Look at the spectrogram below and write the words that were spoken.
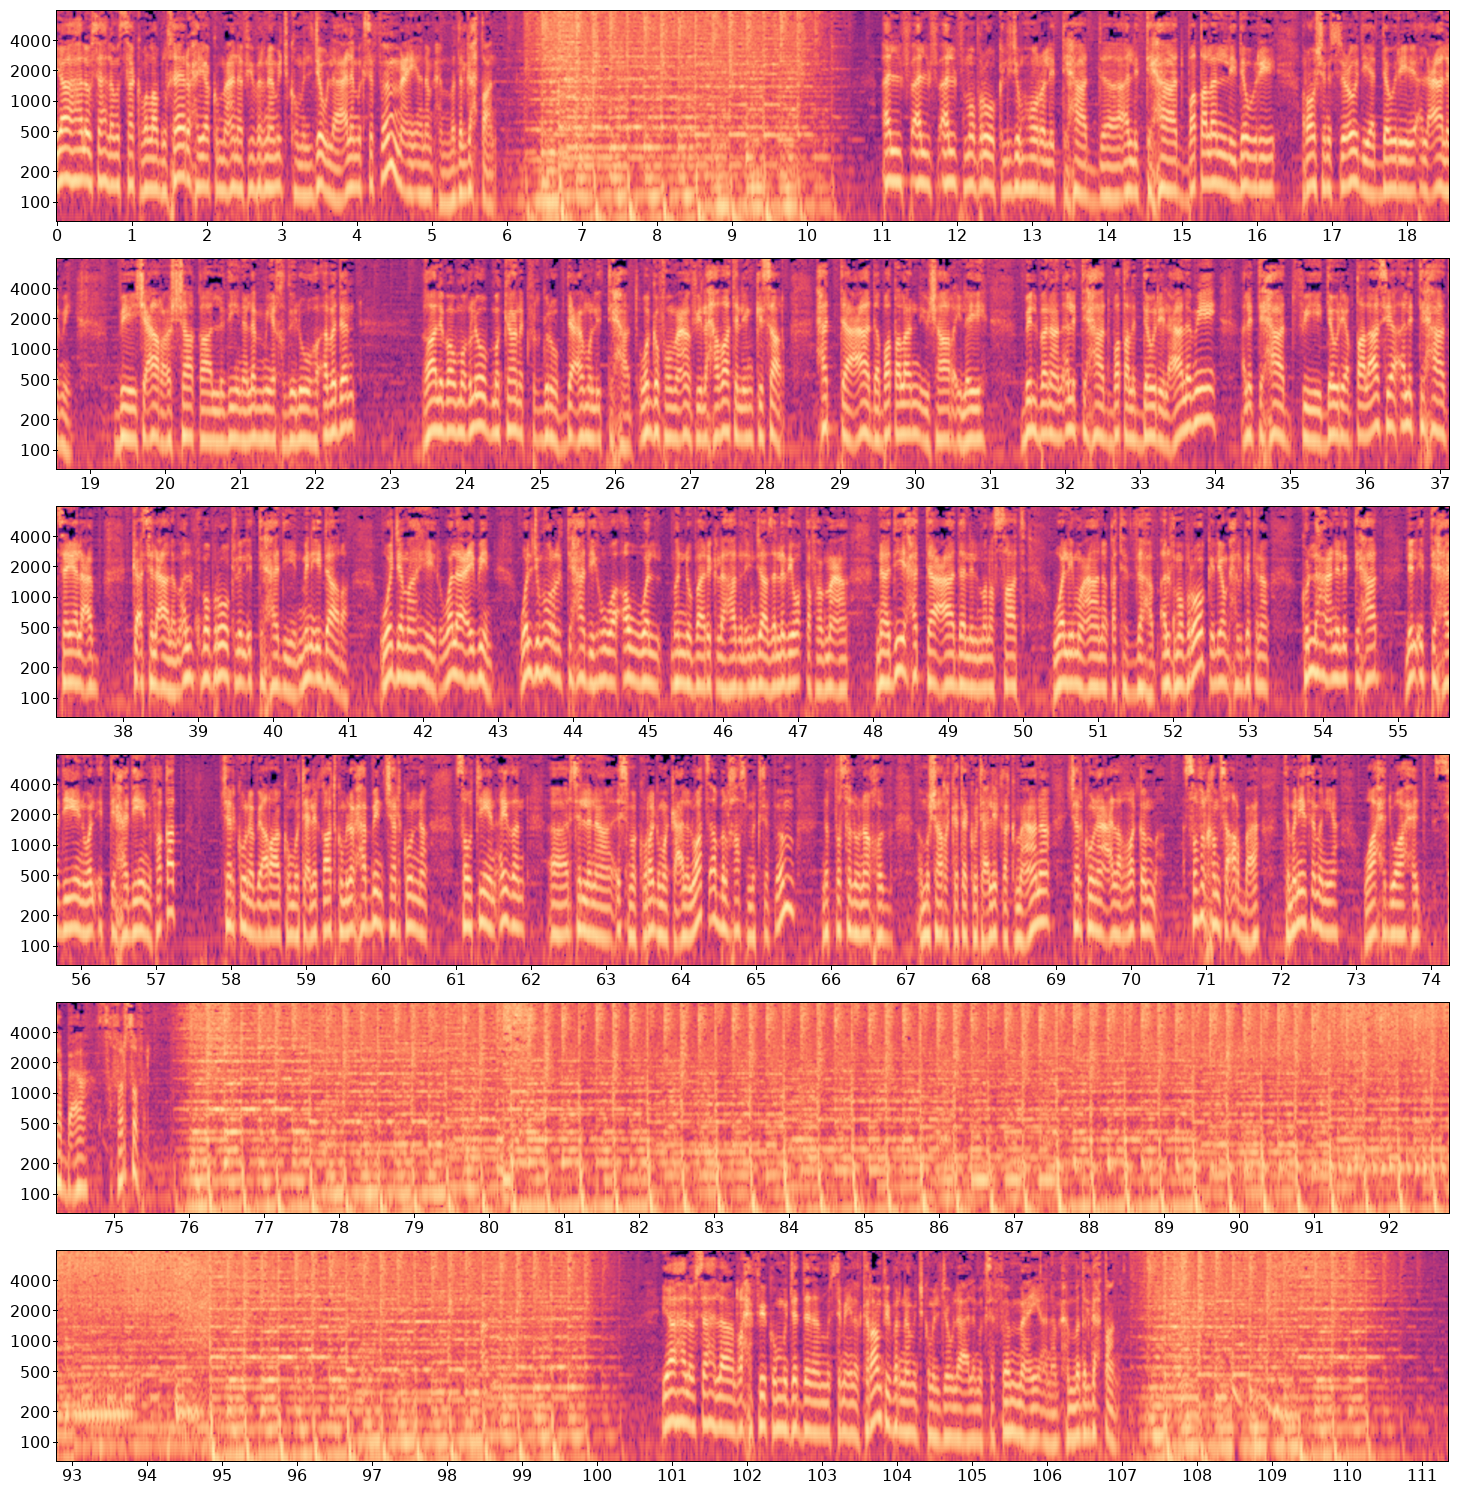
يا هلا وسهلا مساكم الله بالخير وحياكم معنا في برنامجكم الجولة على ميكس أف أم. معي أنا محمد القحطاني. ألف ألف ألف مبروك لجمهور الاتحاد آه، الاتحاد بطلا لدوري روشن السعودي الدوري العالمي بشعار عشاقه الذين لم يخذلوه أبدا. غالب أو مغلوب مكانك في القلوب دعموا الاتحاد. وقفوا معاه في لحظات الانكسار حتى عاد بطلا يشار إليه بالبنان. الاتحاد بطل الدوري العالمي الاتحاد في دوري أبطال آسيا الاتحاد سيلعب كأس العالم. ألف مبروك للاتحاديين. من إدارة وجماهير ولاعبين. والجمهور الاتحادي هو أول من نبارك له هذا الإنجاز الذي وقف مع ناديه حتى عاد للمنصات ولمعانقة الذهب. ألف مبروك. اليوم حلقتنا كلها عن الاتحاد للاتحاديين والاتحاديين فقط. شاركونا بارائكم وتعليقاتكم. لو حابين تشاركونا صوتيا أيضا آه، أرسل لنا اسمك ورقمك على الواتساب الخاص ميكس إف إم. نتصل وناخذ مشاركتك وتعليقك معنا شاركونا على الرقم صفر خمسة أربعة ثمانية ثمانية واحد واحد سبعة صفر صفر. يا هلا وسهلا نرحب فيكم مجددا مستمعينا الكرام في برنامجكم الجولة على مكسف معي أنا محمد القحطاني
